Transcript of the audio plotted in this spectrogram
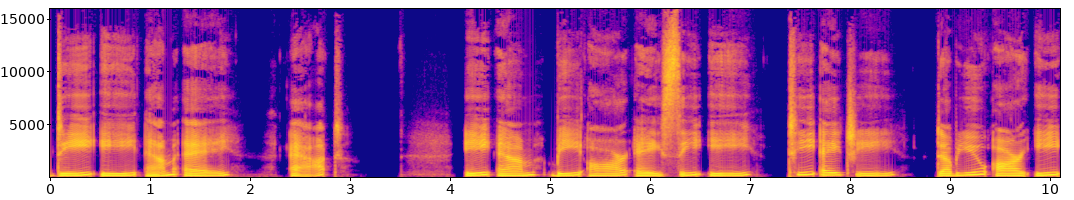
D E M A at E M B R A C E T H E W R E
